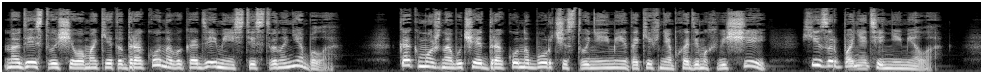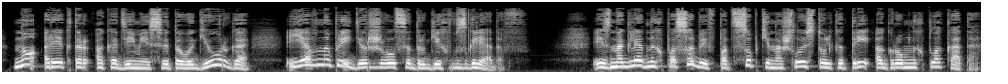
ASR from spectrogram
но действующего макета дракона в Академии, естественно, не было. Как можно обучать дракона борчеству, не имея таких необходимых вещей, Хизер понятия не имела — но ректор Академии Святого Георга явно придерживался других взглядов. Из наглядных пособий в подсобке нашлось только три огромных плаката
